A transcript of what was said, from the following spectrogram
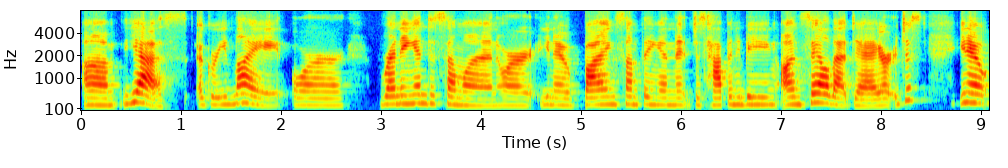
um, yes a green light or running into someone or you know buying something and it just happened to being on sale that day or just you know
